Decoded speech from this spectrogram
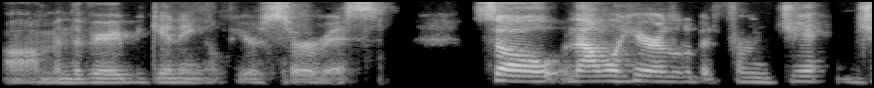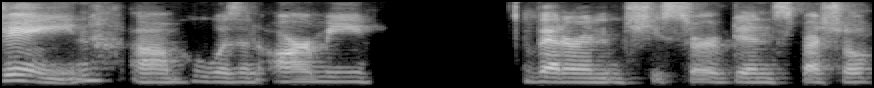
um, in the very beginning of your service so now we'll hear a little bit from jane um, who was an army veteran she served in special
